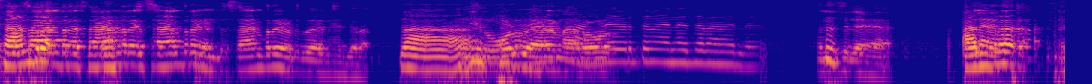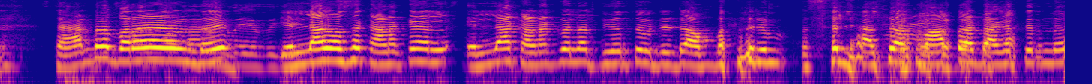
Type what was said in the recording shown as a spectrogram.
സാൻഡ്ര സാൻഡ്ര സാൻഡ്ര ഉണ്ട് സാൻഡ്ര ഇവിടുത്തെ മാനേജറാ റോൾ മനസ്സിലായ? സാൻഡ്ര സാൻഡ്ര പറയാനുണ്ട് എല്ലാ ദിവസം കണക്ക എല്ലാ കണക്കും എല്ലാം തീർത്ത് വിട്ടിട്ട് അമ്പത്തൊരും ലാൽസാർ മാത്രമായിട്ട് അകത്തിരുന്ന്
